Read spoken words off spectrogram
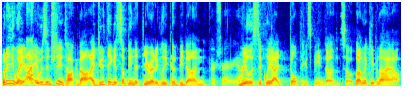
But anyway, I, it was interesting to talk about. I do think it's something that theoretically could be done. for sure. Yeah. Realistically, I don't think it's being done. So, but I'm gonna keep an eye out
